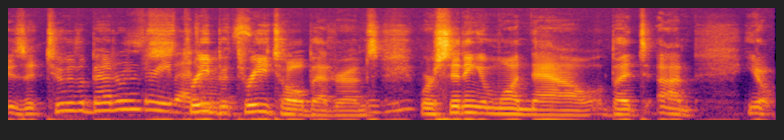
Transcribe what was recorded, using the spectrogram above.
Is it two of the bedrooms? Three Three, bedrooms. three total bedrooms. We're sitting in one now, but um, you know,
